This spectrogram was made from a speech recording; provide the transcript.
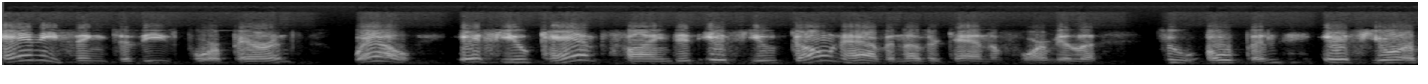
anything to these poor parents. Well, if you can't find it, if you don't have another can of formula to open, if your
